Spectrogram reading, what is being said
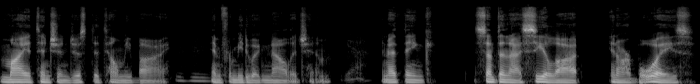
my attention just to tell me bye Mhm. and for me to acknowledge him. Yeah. And I think something that I see a lot in our boys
